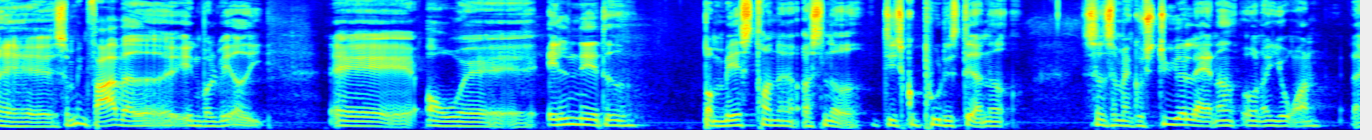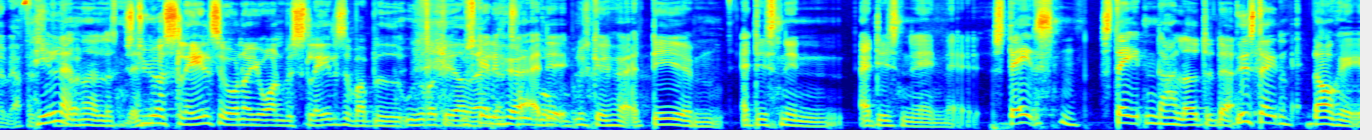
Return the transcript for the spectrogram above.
øh, som min far har været øh, involveret i, øh, og øh, elnettet, borgmestrene og sådan noget, de skulle puttes derned. Sådan så man kunne styre landet under jorden. Eller i hvert fald Hele styre, landet, eller styre slagelse under jorden, hvis slagelse var blevet udraderet Nu skal af høre, er det, nu skal jeg høre, er det, øhm, er det sådan en, er det sådan en øh, staten, staten, der har lavet det der? Det er staten. Nå okay,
